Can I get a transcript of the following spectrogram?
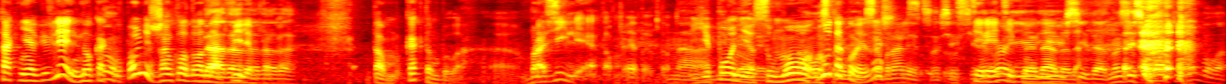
так не объявляли, но как Ну, вы помнишь, Жан-Клод Ван Да, да, фильм да, да, да. Там, как там было? Э, Бразилия, там, это, там, Да, Япония, объявляли, сумо, ну такое, знаешь, стереотипное, ну, да, UFC, да. да. Но здесь не было.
